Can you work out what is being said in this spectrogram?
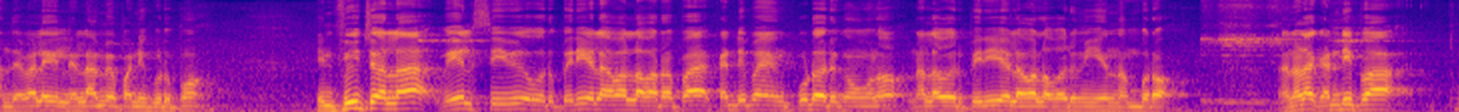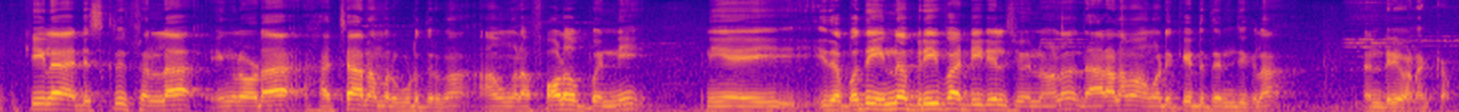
அந்த வேலைகள் எல்லாமே பண்ணி கொடுப்போம். இன் ஃப்யூச்சரில் வேல் சீவு ஒரு பெரிய லெவலில் வரப்போ கண்டிப்பாக என் கூட இருக்கவங்களும் நல்ல ஒரு பெரிய லெவலில் வருவீங்கன்னு நம்புகிறோம் அதனால் கண்டிப்பாக கீழே டிஸ்கிரிப்ஷனில் எங்களோட ஹச்ஆர் நம்பர் கொடுத்துருக்கோம். அவங்கள ஃபாலோ பண்ணி நீங்கள் இதை பற்றி இன்னும் ப்ரீஃபாக டீட்டெயில்ஸ் வேணாலும் தாராளமாக அவங்கள்ட்ட கேட்டு தெரிஞ்சுக்கலாம். நன்றி வணக்கம்.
